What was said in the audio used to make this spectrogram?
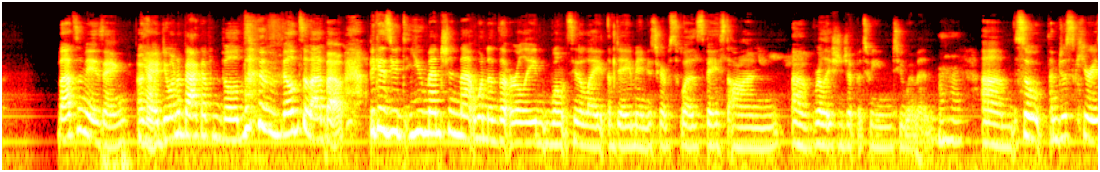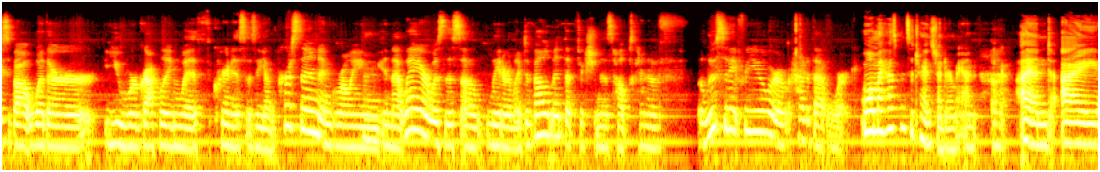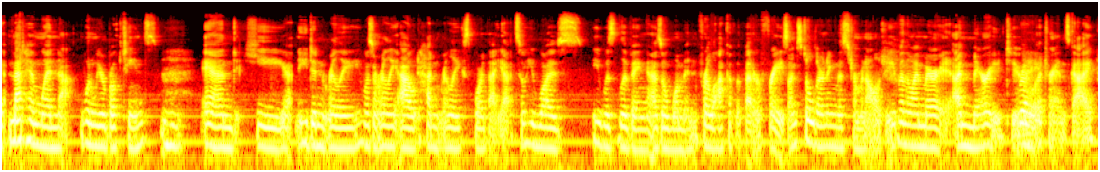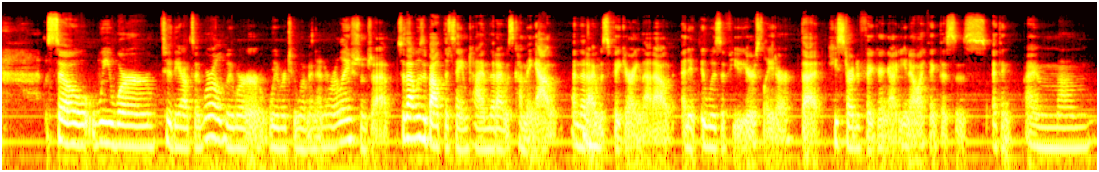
That's amazing. Okay, yeah. I do want to back up and build build to that though, because you you mentioned that one of the early "Won't See the Light of Day" manuscripts was based on a relationship between two women. Mm-hmm. Um, so I'm just curious about whether you were grappling with queerness as a young person and growing mm-hmm. in that way, or was this a later like development that fiction has helped kind of elucidate for you or how did that work well my husband's a transgender man okay and i met him when when we were both teens mm-hmm and he he didn't really wasn't really out hadn't really explored that yet so he was he was living as a woman for lack of a better phrase i'm still learning this terminology even though i'm married i'm married to right. a trans guy so we were to the outside world we were we were two women in a relationship so that was about the same time that i was coming out and that mm-hmm. i was figuring that out and it, it, was a few years later that he started figuring out you know i think this is i think i'm um,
